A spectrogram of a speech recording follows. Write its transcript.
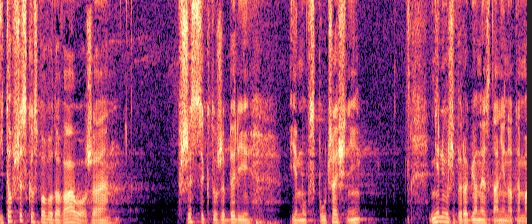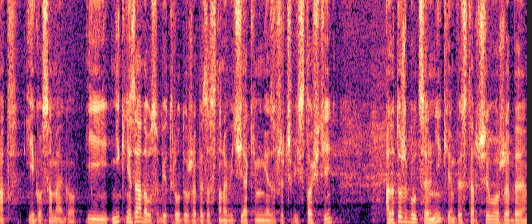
I to wszystko spowodowało, że wszyscy, którzy byli jemu współcześni, mieli już wyrobione zdanie na temat jego samego. I nikt nie zadał sobie trudu, żeby zastanowić jakim jest w rzeczywistości, ale to, że był celnikiem, wystarczyło, żeby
